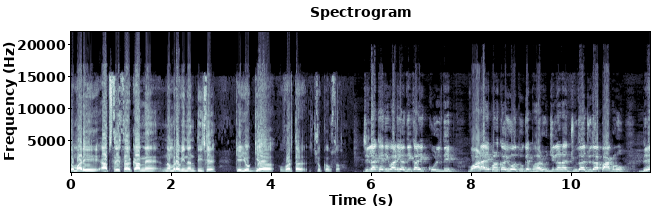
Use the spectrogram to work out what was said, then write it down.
તો મારી આપશ્રી સરકારને નમ્ર વિનંતી છે કે યોગ્ય વળતર ચૂકવશો. જિલ્લા ખેતીવાડી અધિકારી કુલદીપ વાળાએ પણ કહ્યું હતું કે ભરૂચ જિલ્લાના જુદા જુદા પાકનું બે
